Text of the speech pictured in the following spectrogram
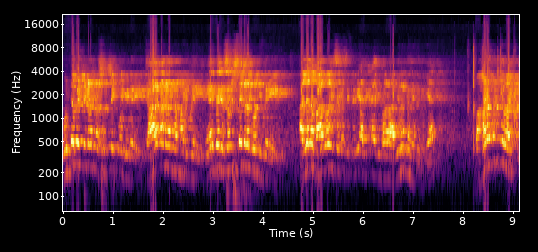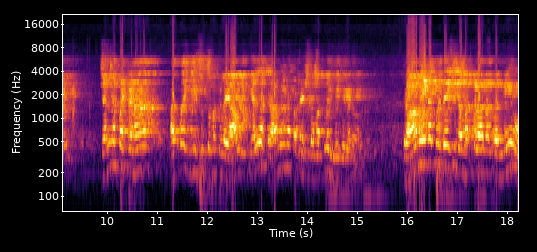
ಗುಡ್ಡ ಬೆಟ್ಟಗಳನ್ನ ಸುತ್ತಲಿಕ್ಕೆ ಹೋಗಿದ್ದೀರಿ, ಚಾರಣಗಳನ್ನ ಮಾಡಿದ್ದೀರಿ, ಬೇರೆ ಬೇರೆ ಸಂಸ್ಥೆಗಳಿಗೆ ಹೋಗಿದ್ದೀರಿ, ಅಲ್ಲೆಲ್ಲ ಭಾಗವಹಿಸಿ ಅದಕ್ಕಾಗಿ ಬಹಳ ಅಭಿನಂದನೆ ನಿಮಗೆ. ಬಹಳ ಮುಖ್ಯವಾಗಿ ಚನ್ನಪಟ್ಟಣ ಅಥವಾ ಈ ಸುತ್ತಮುತ್ತಲ ಯಾವ ಎಲ್ಲ ಗ್ರಾಮೀಣ ಪ್ರದೇಶದ ಮಕ್ಕಳು ಇಲ್ಲಿದ್ದೀರಿ ಗ್ರಾಮೀಣ ಪ್ರದೇಶದ ಮಕ್ಕಳಾದಂತ ನೀವು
